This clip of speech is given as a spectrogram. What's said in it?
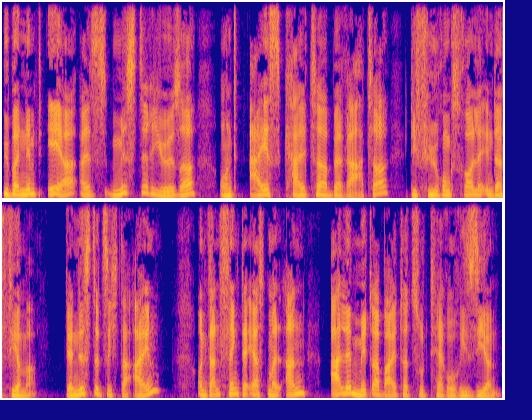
übernimmt er als mysteriöser und eiskalter Berater die Führungsrolle in der Firma. Der nistet sich da ein und dann fängt er erstmal an, alle Mitarbeiter zu terrorisieren.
